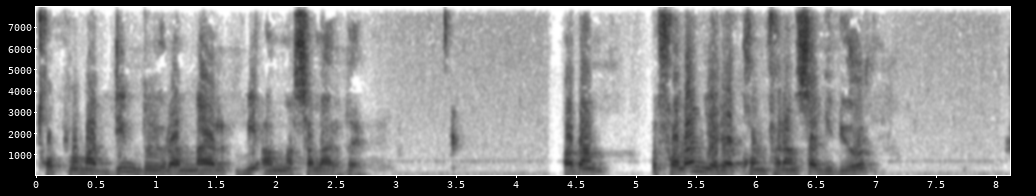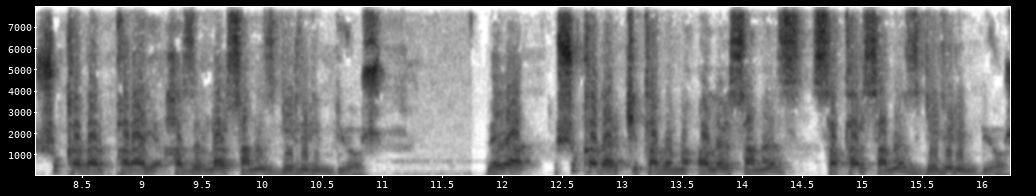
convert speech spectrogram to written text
topluma din duyuranlar bir anlasalardı. Adam falan yere konferansa gidiyor, şu kadar parayı hazırlarsanız gelirim diyor. Veya şu kadar kitabımı alırsanız, satarsanız gelirim diyor.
